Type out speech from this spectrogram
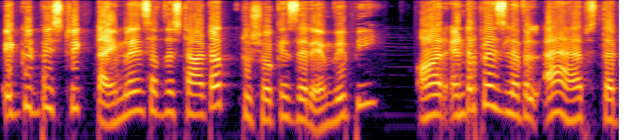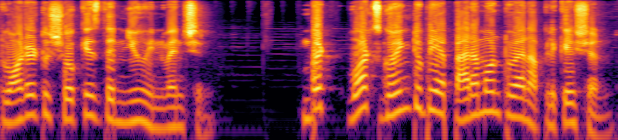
It could be strict timelines of the startup to showcase their MVP, or enterprise level apps that wanted to showcase their new invention. But what's going to be a paramount to an application?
